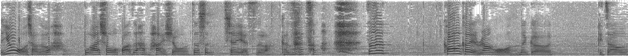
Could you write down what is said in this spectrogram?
因为我小时候很不爱说话，就很害羞，这是现在也是了。可是这，就是画画可以让我那个比较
